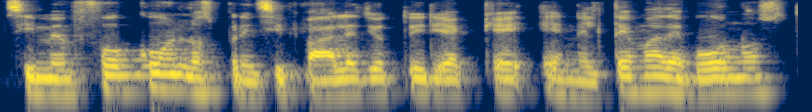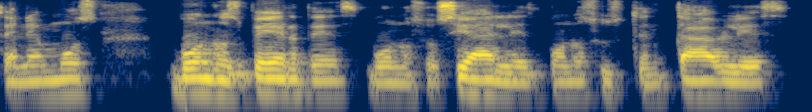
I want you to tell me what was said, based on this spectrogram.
si me enfoco en los principales, yo te diría que en el tema de bonos tenemos bonos verdes, bonos sociales, bonos sustentables,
